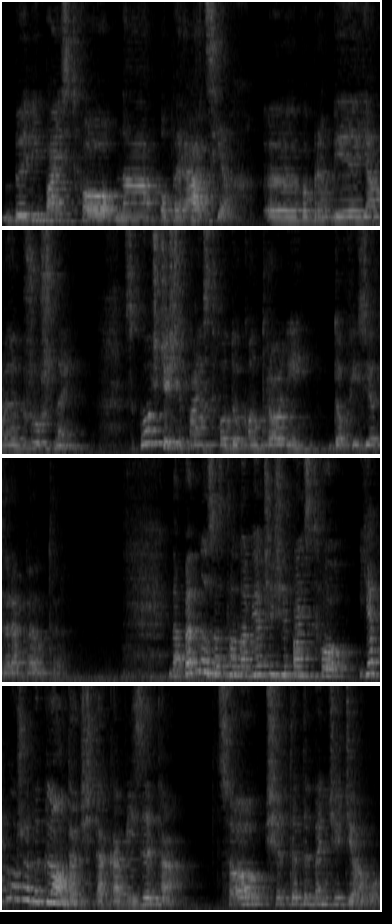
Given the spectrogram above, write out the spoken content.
byli Państwo na operacjach e, w obrębie jamy brzusznej, zgłoście się Państwo do kontroli do fizjoterapeuty. Na pewno zastanawiacie się Państwo, jak może wyglądać taka wizyta, co się wtedy będzie działo.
